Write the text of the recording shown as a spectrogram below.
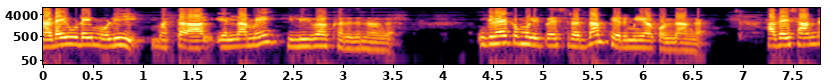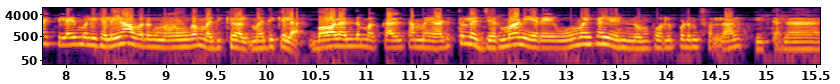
நடை உடை மொழி மற்ற எல்லாமே இழிவா கருதுனாங்க. கிரேக்க மொழி பேசுறது தான் பெருமையா கொண்டாங்க. அதை சார்ந்த கிளை மொழிகளையும் அவருங்க அவங்க மதிக்க மதிக்கல. போலந்து மக்கள் தம்மை அடுத்துள்ள ஜெர்மானியரை ஊமைகள் என்னும் பொருள்படும் சொல்லால் குறித்தனர்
